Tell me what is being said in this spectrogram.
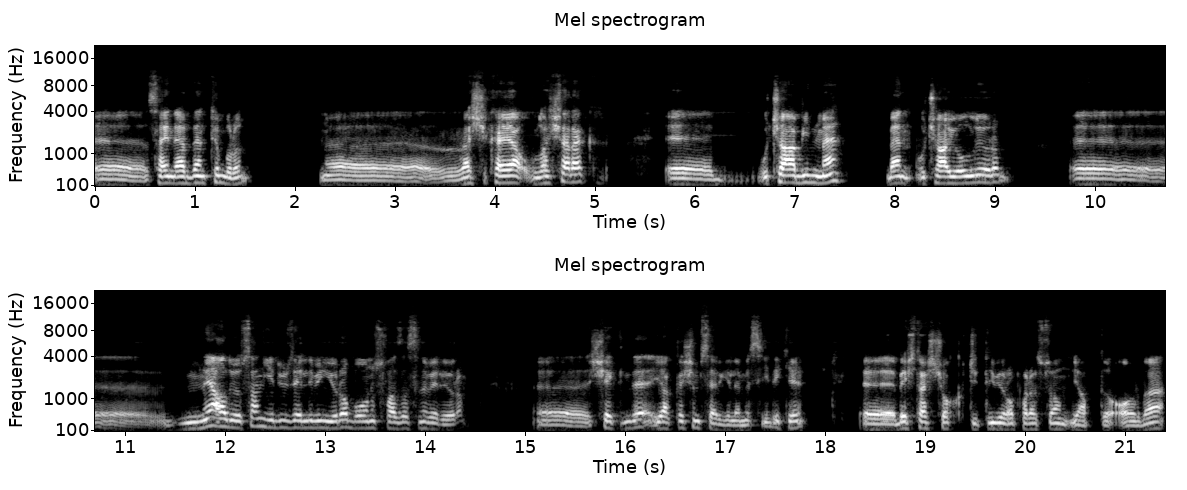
eee, Sayın Erden Timur'un, eee, Rashica'ya ulaşarak, eee, "Uçağa binme, ben uçağı yolluyorum. Eee, ne alıyorsan €750.000 bonus fazlasını veriyorum." eee, şeklinde yaklaşım sergilemesiydi ki, eee, Beşiktaş çok ciddi bir operasyon yaptı orada.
